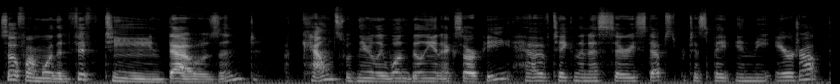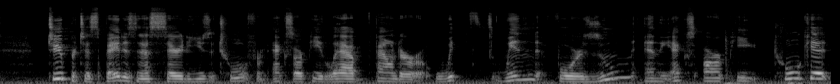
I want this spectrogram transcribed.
So far, more than 15,000 accounts with nearly 1 billion XRP have taken the necessary steps to participate in the airdrop. To participate, is necessary to use a tool from XRP Lab founder Wind for XUMM and the XRP Toolkit.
